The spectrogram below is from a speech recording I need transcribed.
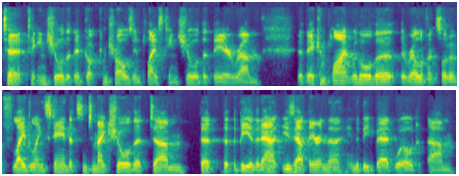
to to ensure that they've got controls in place to ensure that they're um, that they're compliant with all the, the relevant sort of labeling standards and to make sure that um, that that the beer that out, is out there in the in the big bad world um,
